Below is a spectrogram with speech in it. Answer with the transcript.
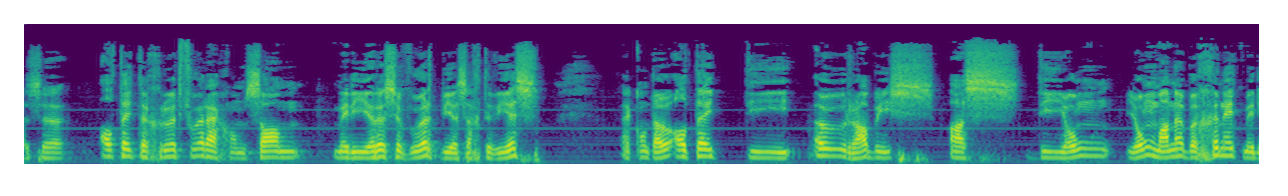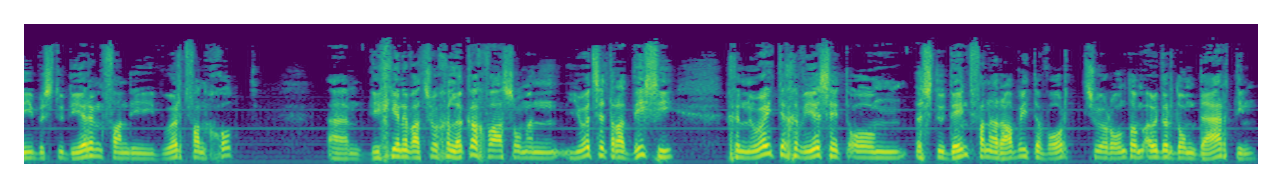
Dis 'n altyd 'n groot voorreg om saam met die Here se woord besig te wees. Ek onthou altyd die ou rabbies as die jong jong manne begin het met die bestudering van die woord van God. Ehm um, diegene wat so gelukkig was om in Joodse tradisie genooi te gewees het om 'n student van 'n rabbi te word so rondom ouderdom 13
